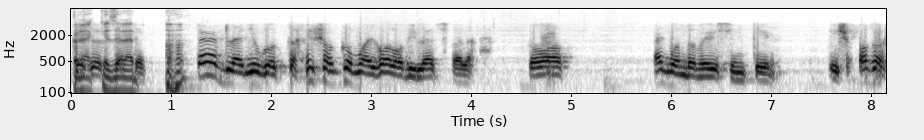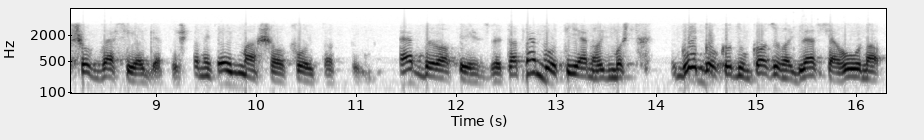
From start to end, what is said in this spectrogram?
Legközelebb. Tedd le nyugodtan, és akkor majd valami lesz vele. Szóval megmondom őszintén, és az a sok beszélgetés, amit egymással folytattunk, ebből a pénzből. Tehát nem volt ilyen, hogy most gondolkodunk azon, hogy lesz-e hónap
